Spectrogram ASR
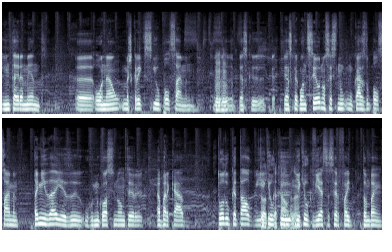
inteiramente eh, ou não, mas creio que seguiu o Paul Simon. Uhum. penso, que, penso que aconteceu. Não sei se no, no caso do Paul Simon tenho ideia de o negócio não ter abarcado todo o catálogo e, Todo o aquilo, catálogo, que, é? e aquilo que viesse a ser feito também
